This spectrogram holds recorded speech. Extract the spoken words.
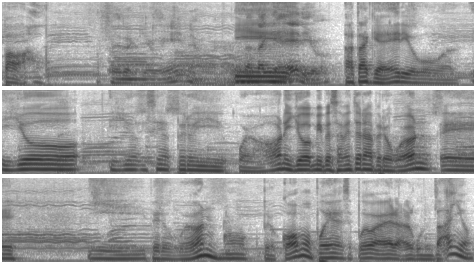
para abajo. Pero qué weón. Un Y- ataque aéreo. Ataque aéreo, po, weón. Y yo, y yo decía, pero y, weón, y yo, mi pensamiento era, pero weón, eh, y, pero weón, no, pero ¿cómo puede, se puede haber algún daño?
